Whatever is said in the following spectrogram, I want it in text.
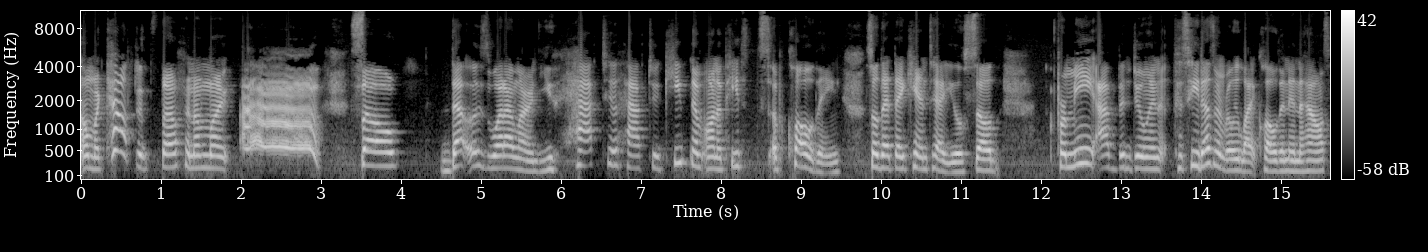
on my couch and stuff and I'm like, ah! So that was what I learned. You have to have to keep them on a piece of clothing so that they can tell you. So for me, I've been doing, because he doesn't really like clothing in the house,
